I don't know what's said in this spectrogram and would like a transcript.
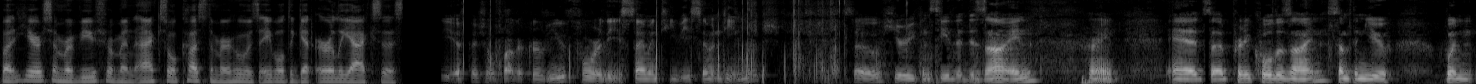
but here are some reviews from an actual customer who was able to get early access. The official product review for the Simon TV 17 merch. So here you can see the design, right? And it's a pretty cool design, something you wouldn't,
